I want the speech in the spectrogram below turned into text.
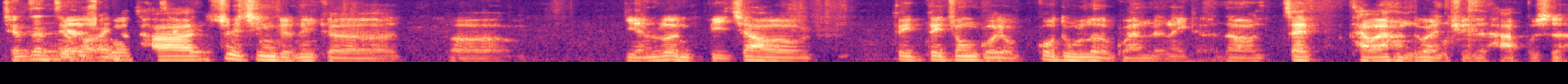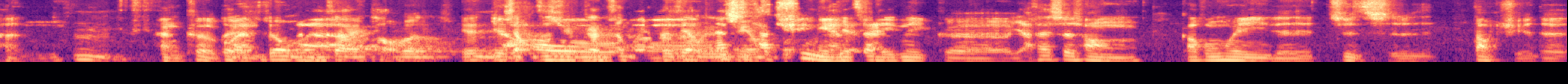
前阵子有说他最近的那个呃言论比较对对中国有过度乐观的那个，然后在台湾很多人觉得他不是很嗯很客观，所以我们在讨论也也想咨询看这么这样的。但是他去年在那个亚太社创高峰会议的致辞，倒觉得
